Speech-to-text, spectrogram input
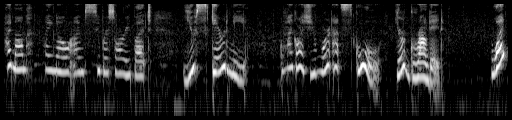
Hi, Mom. I know I'm super sorry, but you scared me. Oh my gosh, you weren't at school. You're grounded. What?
